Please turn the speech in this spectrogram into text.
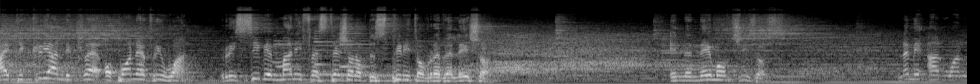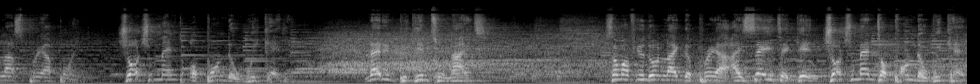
I decree and declare upon everyone receive a manifestation of the spirit of revelation. In the name of Jesus. Let me add one last prayer point. Judgment upon the wicked. Let it begin tonight. Some of you don't like the prayer. I say it again. Judgment upon the wicked.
